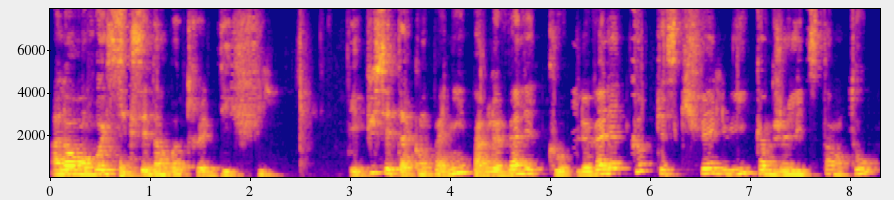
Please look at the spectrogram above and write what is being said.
Alors, on voit ici que c'est dans votre défi. Et puis, c'est accompagné par le valet de coupe. Le valet de coupe, qu'est-ce qu'il fait, lui? Comme je l'ai dit tantôt,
